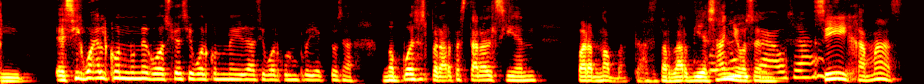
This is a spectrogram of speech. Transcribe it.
y es igual con un negocio, es igual con una idea, es igual con un proyecto, o sea, no puedes esperarte a estar al 100 para, no, te vas a tardar 10 pues años. en, sí, jamás.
